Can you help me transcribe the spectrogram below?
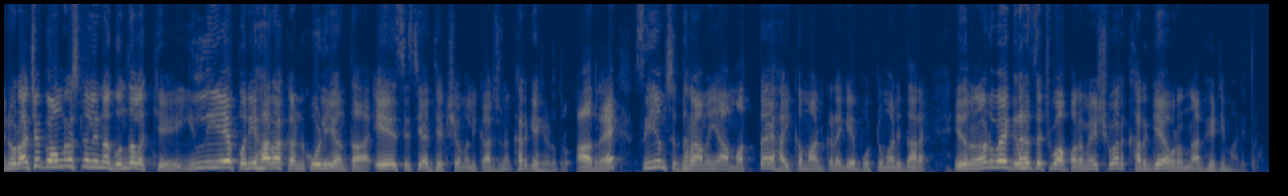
ಇನ್ನು ರಾಜ್ಯ ಕಾಂಗ್ರೆಸ್ನಲ್ಲಿನ ಗೊಂದಲಕ್ಕೆ ಇಲ್ಲಿಯೇ ಪರಿಹಾರ ಕಂಡುಕೊಳ್ಳಿ ಅಂತ ಎಐಸಿಸಿ ಅಧ್ಯಕ್ಷ ಮಲ್ಲಿಕಾರ್ಜುನ ಖರ್ಗೆ ಹೇಳಿದ್ರು. ಆದರೆ ಸಿಎಂ ಸಿದ್ದರಾಮಯ್ಯ ಮತ್ತೆ ಹೈಕಮಾಂಡ್ ಕಡೆಗೆ ಬೊಟ್ಟು ಮಾಡಿದ್ದಾರೆ. ಇದರ ನಡುವೆ ಗೃಹ ಸಚಿವ ಪರಮೇಶ್ವರ್ ಖರ್ಗೆ ಅವರನ್ನ ಭೇಟಿ ಮಾಡಿದ್ರು.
